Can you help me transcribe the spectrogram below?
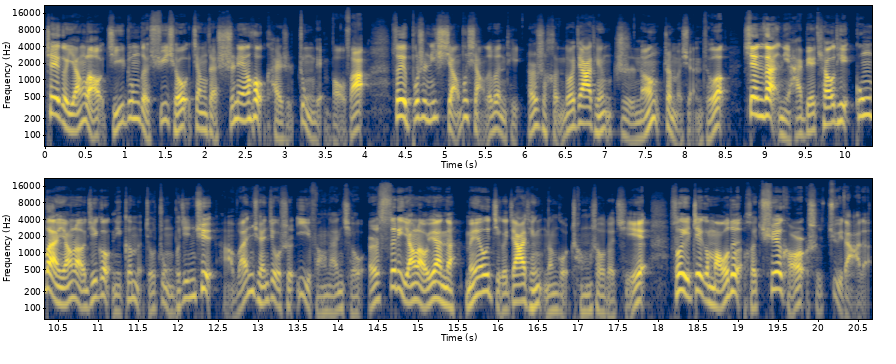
这个养老集中的需求将在十年后开始重点爆发，所以不是你想不想的问题，而是很多家庭只能这么选择。现在你还别挑剔，公办养老机构你根本就种不进去啊，完全就是一房难求。而私立养老院呢，没有几个家庭能够承受得起，所以这个矛盾和缺口是巨大的。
